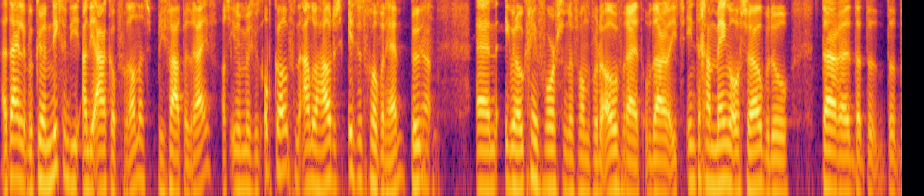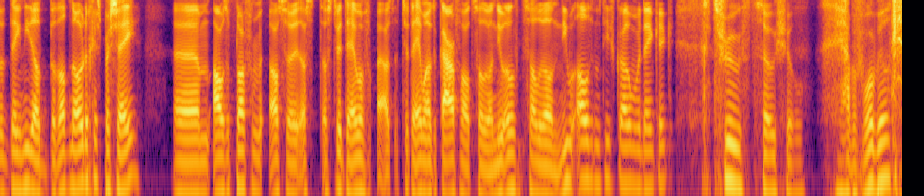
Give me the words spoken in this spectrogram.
Uiteindelijk, we kunnen niks aan die, aan die aankoop veranderen. Het is een privaat bedrijf. Als Elon Musk het opkoopt van de aandeelhouders, is het gewoon van hem. Punt. Ja. En ik ben ook geen voorstander van voor de overheid om daar iets in te gaan mengen of zo. Ik bedoel, daar, eh, dat, dat, dat, dat denk ik niet dat, dat dat nodig is per se. Ehm, als het platform, als, eh, als, als, Twitter helemaal, als Twitter helemaal uit elkaar valt, zal er wel een nieuw, zal er wel een nieuw alternatief komen, denk ik. Truth Social. Ja, bijvoorbeeld.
